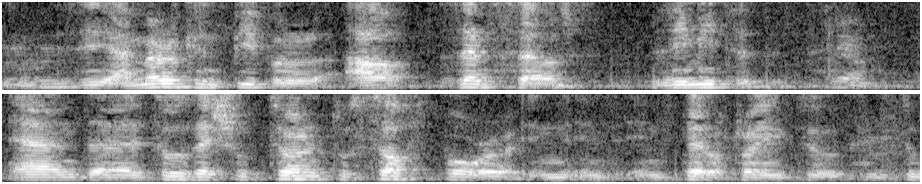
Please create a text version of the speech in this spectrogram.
mm -hmm. the American people are themselves limited. Yeah. And uh, so they should turn to soft power in, in, instead of trying to, mm. to,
